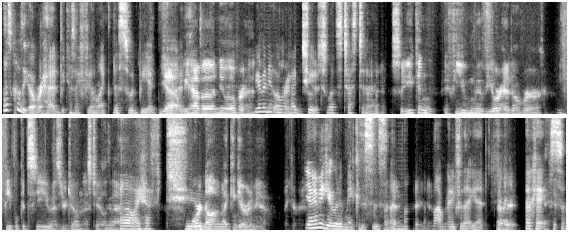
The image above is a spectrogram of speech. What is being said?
Let's go to the overhead because I feel like this would be a Yeah, good- we have a new overhead. we have a new overhead too, so let's test it out. right. So you can, if you move your head over, people could see you as you're doing this too. Look at that. Oh, I have to. or not. I can get rid of you. I can get rid of Yeah, maybe get rid of me because this is Okay, I'm, not, I'm not ready for that yet. All right. Okay, so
